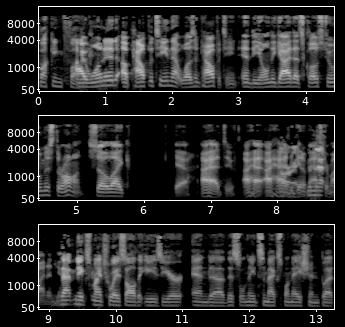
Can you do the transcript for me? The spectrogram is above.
fucking fuck. I wanted a Palpatine that wasn't Palpatine, and the only guy that's close to him is Thrawn. So like, yeah, I had to. I had I had All to right, get a and that- mastermind in here. That makes my choice all the easier, and uh, this will need some explanation. But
